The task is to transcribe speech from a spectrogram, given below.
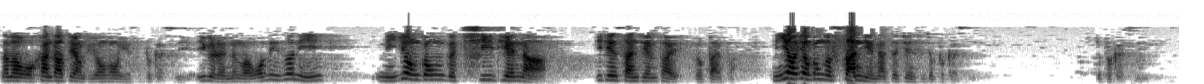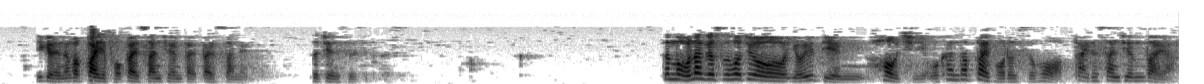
那么我看到这样子用功也是不可思议，一个人能够，我跟你说，你你用功个七天呐。一天三千拜有办法，你要用功个三年呢，这件事就不可思议，就不可思议。一个人能够拜佛拜三千拜拜三年，这件事是不可思议。那么我那个时候就有一点好奇，我看他拜佛的时候啊，拜了三千拜啊，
